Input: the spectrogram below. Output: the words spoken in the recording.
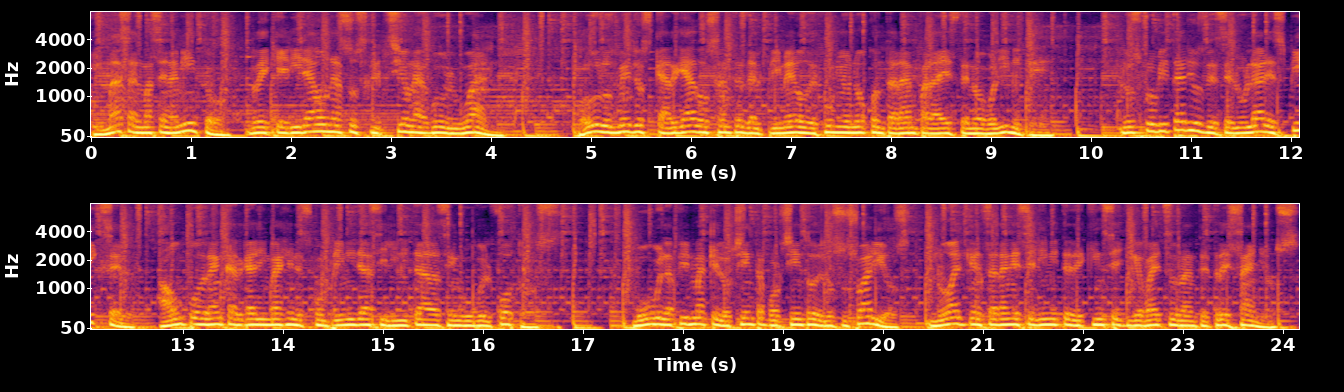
y más almacenamiento requerirá una suscripción a Google One. Todos los medios cargados antes del 1 de junio no contarán para este nuevo límite. Los propietarios de celulares Pixel aún podrán cargar imágenes comprimidas y limitadas en Google Fotos. Google afirma que el 80% de los usuarios no alcanzarán ese límite de 15 GB durante tres años.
